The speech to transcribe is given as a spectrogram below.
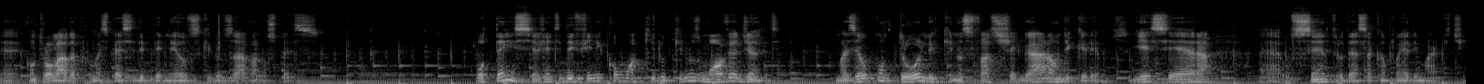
é, controlada por uma espécie de pneus que ele usava nos pés. Potência a gente define como aquilo que nos move adiante, mas é o controle que nos faz chegar aonde queremos. E esse era é, o centro dessa campanha de marketing.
